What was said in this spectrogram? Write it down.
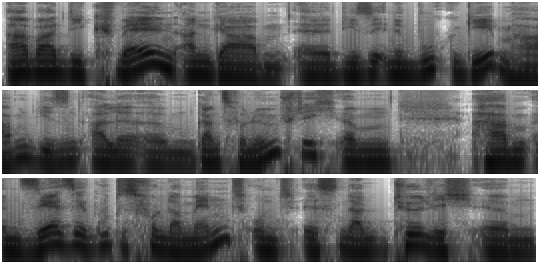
Aber die Quellenangaben, äh, die sie in dem Buch gegeben haben, die sind alle ähm, ganz vernünftig, ähm, haben ein sehr, sehr gutes Fundament und ist natürlich ähm,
